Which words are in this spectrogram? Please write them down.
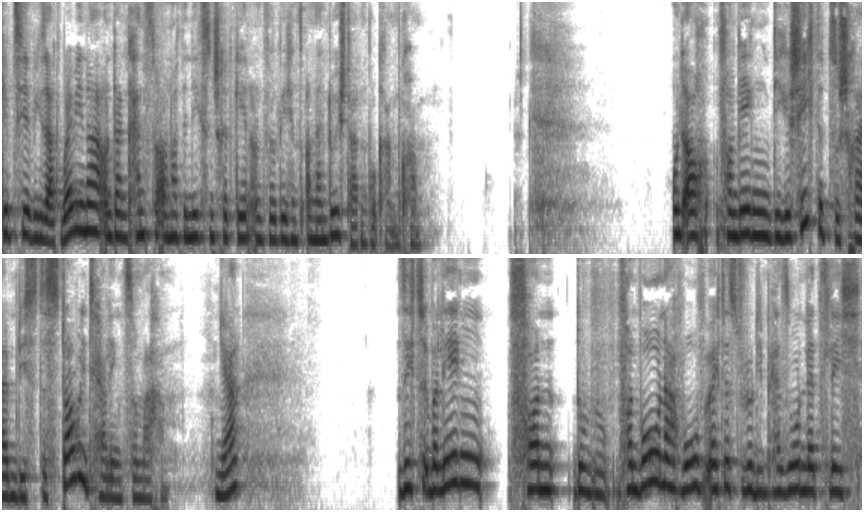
gibt's hier, wie gesagt, Webinar und dann kannst du auch noch den nächsten Schritt gehen und wirklich ins Online-Durchstarten-Programm kommen. Und auch von wegen die Geschichte zu schreiben, das Storytelling zu machen. Ja? Sich zu überlegen, von, du, von wo nach wo möchtest du die Person letztlich,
